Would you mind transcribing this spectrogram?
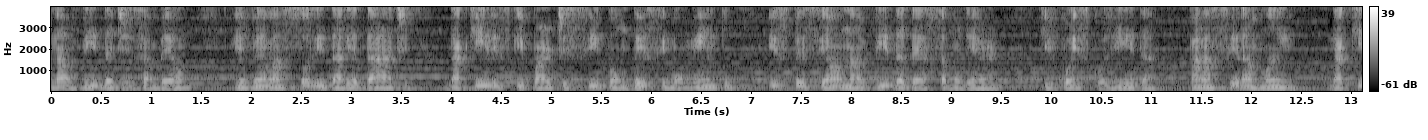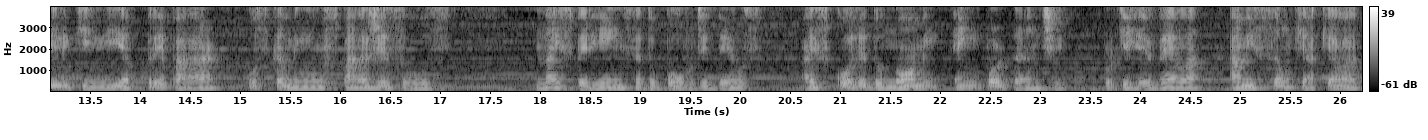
na vida de Isabel revela a solidariedade daqueles que participam desse momento especial na vida dessa mulher, que foi escolhida para ser a mãe daquele que iria preparar os caminhos para Jesus. Na experiência do povo de Deus, a escolha do nome é importante, porque revela a missão que aquela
